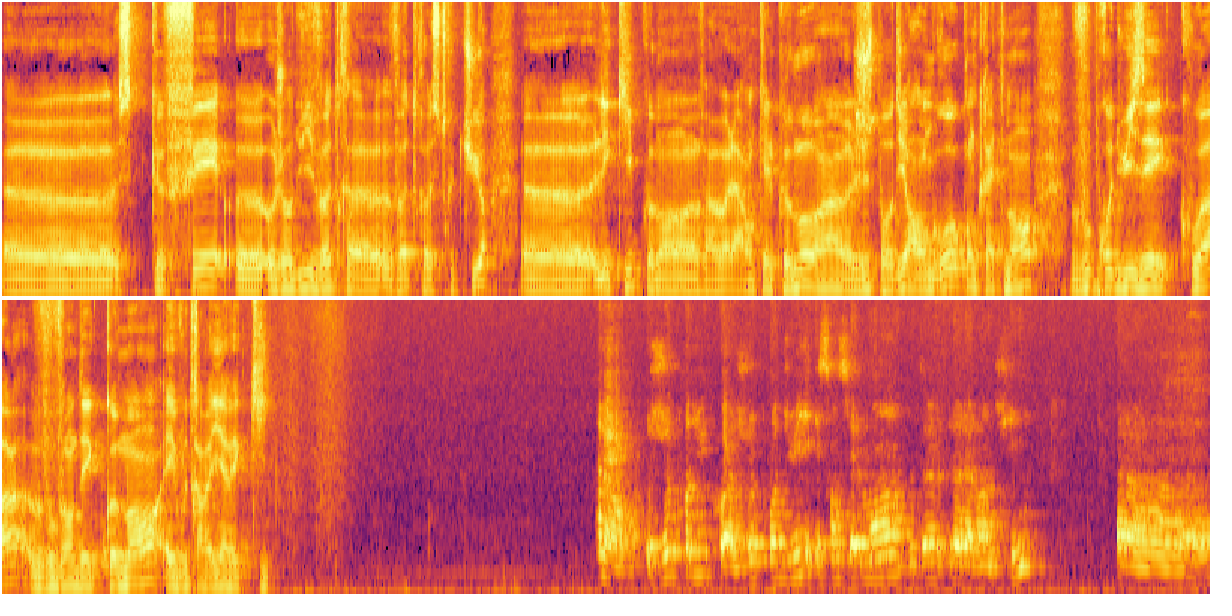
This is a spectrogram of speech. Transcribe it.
ce que fait aujourd'hui votre votre structure, l'équipe, comment, enfin voilà, en quelques mots, hein, juste pour dire en gros concrètement, vous produisez quoi, vous vendez comment et vous travaillez avec qui? Alors, je produis quoi? Je produis essentiellement de la lavande fine. Euh,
